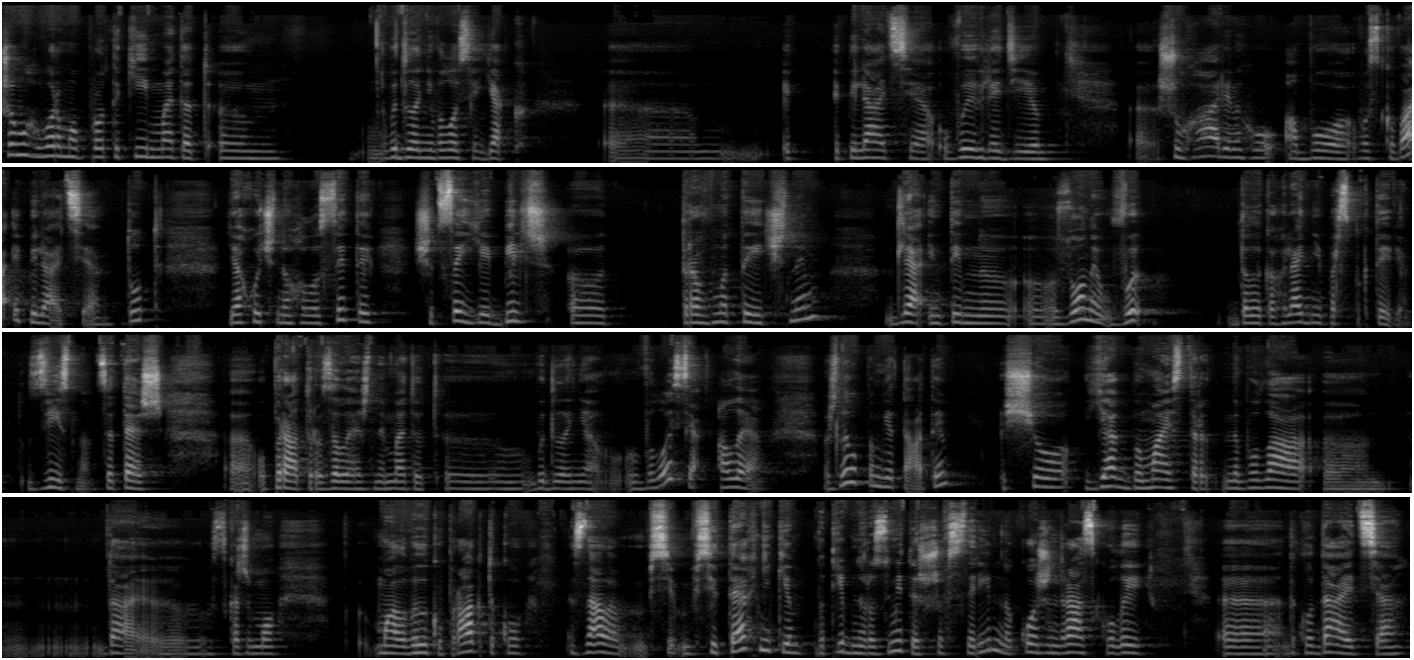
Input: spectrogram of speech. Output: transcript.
Якщо ми говоримо про такий метод ем, видалення волосся, як ем, епіляція у вигляді е, шугарінгу або воскова епіляція, тут я хочу наголосити, що це є більш е, травматичним для інтимної е, зони в далекоглядній перспективі. Звісно, це теж операторозалежний метод видалення волосся, але важливо пам'ятати, що як би майстер не була, е, да, е, скажімо, мала велику практику, знала всі, всі техніки, потрібно розуміти, що все рівно кожен раз, коли е, накладається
